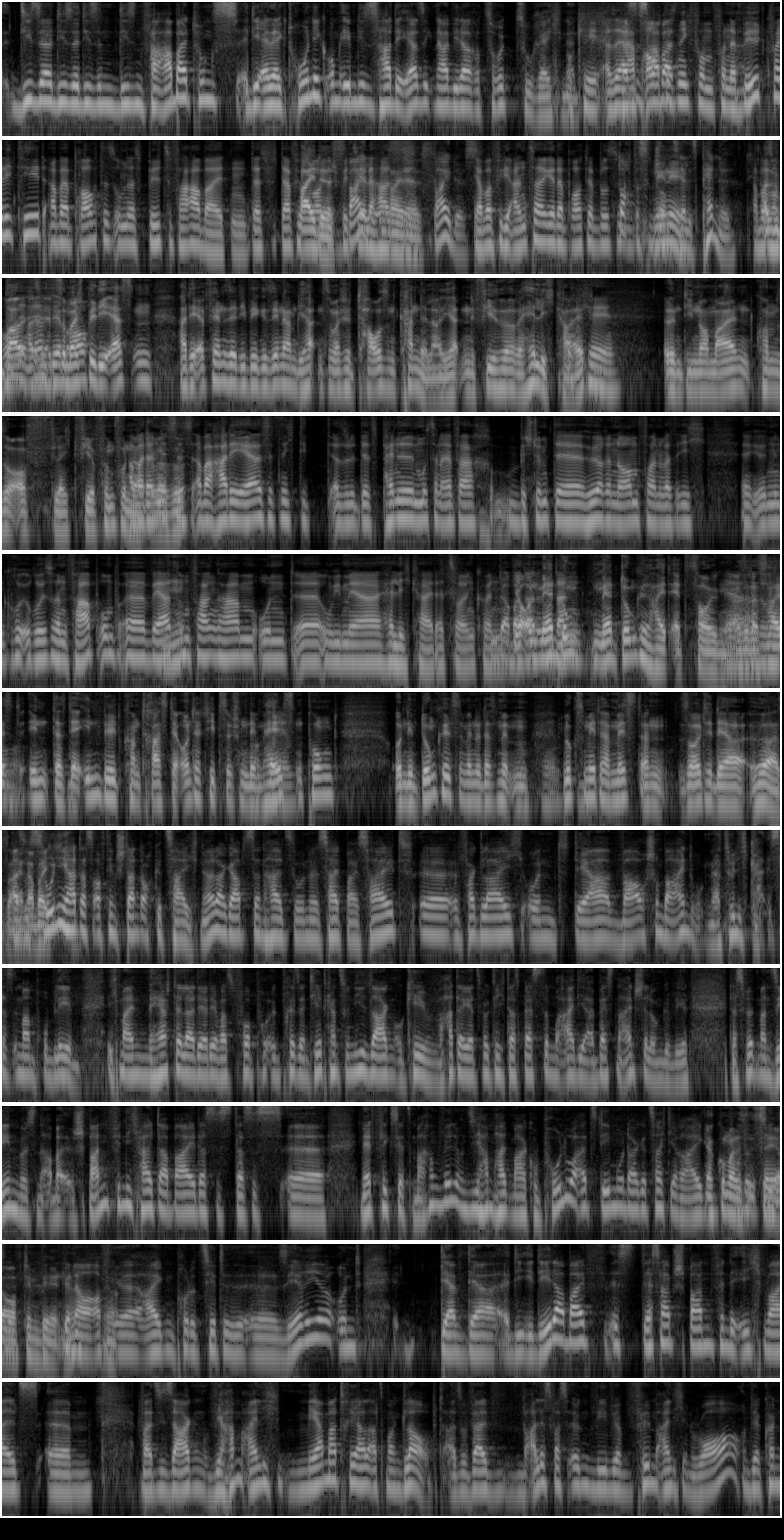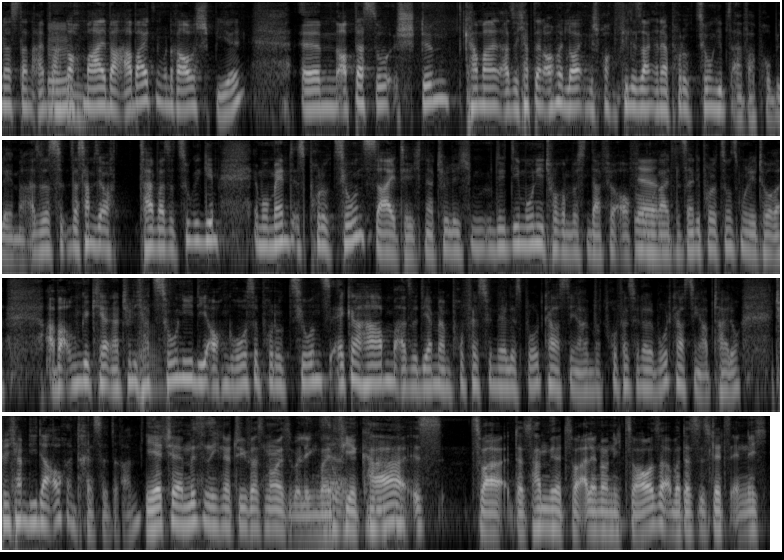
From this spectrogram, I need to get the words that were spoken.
diese, diese, diesen, diesen Verarbeitungs-, die Elektronik, um eben dieses HDR-Signal wieder zurückzurechnen. okay, also er Das braucht aber- es nicht vom, von der Bildqualität, aber er braucht es, um das Bild zu verarbeiten. Das, dafür braucht er Beides. spezielle Beides. Hardware. Beides. Beides. Ja, aber für die Anzeige, da braucht er bloß Doch, das ist ein Nee, nee. spezielles Panel. aber also, denn also zum Beispiel die ersten HDR-Fernseher, die wir gesehen haben, die hatten zum Beispiel 1000 Candela. Die hatten eine viel höhere Helligkeit. Okay. Und die normalen kommen so auf vielleicht 400, 500 Aber dann oder ist so. es, aber HDR ist jetzt nicht die, also das Panel muss dann einfach bestimmte höhere Normen von, was ich, äh, einen grö- größeren Farbwertumfang äh, Wertumfang haben und äh, irgendwie mehr Helligkeit erzeugen können. Ja, dann- und mehr, dann- Dun mehr Dunkelheit erzeugen. Ja, also das also heißt, in, dass der Inbildkontrast, der Unterschied zwischen dem Okay. hellsten Punkt und dem dunkelsten, wenn du das mit einem Luxmeter misst, dann sollte der höher sein. Also Aber Sony hat das auf dem Stand auch gezeigt. Ne? Da gab es dann halt so eine Side-by-Side-Vergleich und der war auch schon beeindruckend. Natürlich ist das immer ein Problem. Ich meine, ein Hersteller, der dir was vorpräsentiert, kannst du nie sagen, okay, hat er jetzt wirklich das beste, die besten Einstellungen gewählt. Das wird man sehen müssen. Aber spannend finde ich halt dabei, dass es, dass es äh, Netflix jetzt machen will und sie haben halt Marco Polo als Demo da gezeigt, ihre eigene Ja, guck mal, das ist ja auf dem Bild, ne? Genau, auf ihre eigenproduzierte äh, Serie und der, der, die Idee dabei ist deshalb spannend, finde ich, weil's, ähm, weil sie sagen, wir haben eigentlich mehr Material, als man glaubt. Also weil alles, was irgendwie, wir filmen eigentlich in RAW und wir können das dann einfach Mhm. nochmal bearbeiten und rausspielen. Ähm, ob das so stimmt, kann man, also ich habe dann auch mit Leuten gesprochen, viele sagen, in der Produktion gibt es einfach Probleme. Also das, das haben sie auch teilweise zugegeben. Im Moment ist produktionsseitig natürlich, die, die Monitore müssen dafür auch Ja. vorbereitet sein, die Produktionsmonitore. Aber umgekehrt, natürlich hat Sony, die auch eine große Produktionsecke haben, also die haben ja ein professionelles Broadcasting, eine professionelle Broadcasting-Abteilung. Natürlich haben die da auch Interesse dran. die Hersteller müssen sich natürlich was Neues überlegen, weil 4K ist zwar, das haben wir zwar alle noch nicht zu Hause, aber das ist letztendlich,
